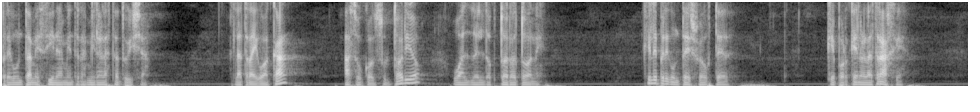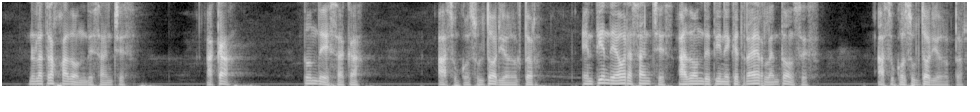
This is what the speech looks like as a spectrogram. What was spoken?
pregunta Messina mientras mira la estatuilla. ¿La traigo acá? ¿A su consultorio? ¿O al del doctor Otone? ¿Qué le pregunté yo a usted? ¿Que por qué no la traje? ¿No la trajo a dónde, Sánchez? Acá. ¿Dónde es acá? A su consultorio, doctor. ¿Entiende ahora, Sánchez, a dónde tiene que traerla entonces? A su consultorio, doctor.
